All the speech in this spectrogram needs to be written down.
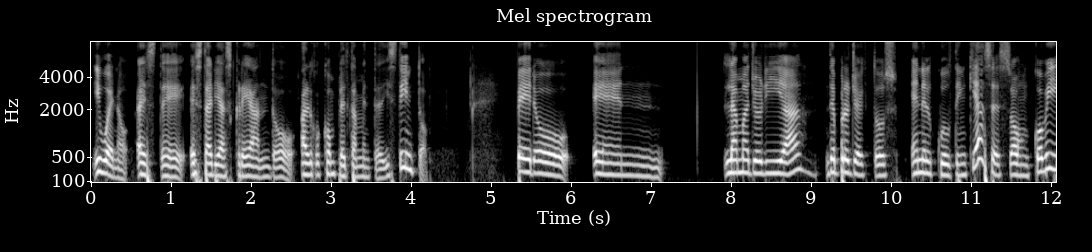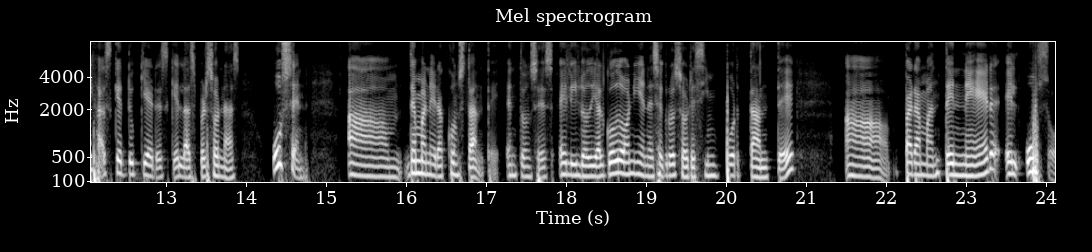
y bueno, este, estarías creando algo completamente distinto. Pero en la mayoría de proyectos en el quilting que haces son cobijas que tú quieres que las personas usen de manera constante. Entonces el hilo de algodón y en ese grosor es importante ah, para mantener el uso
